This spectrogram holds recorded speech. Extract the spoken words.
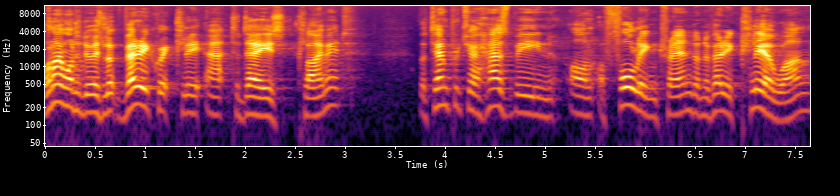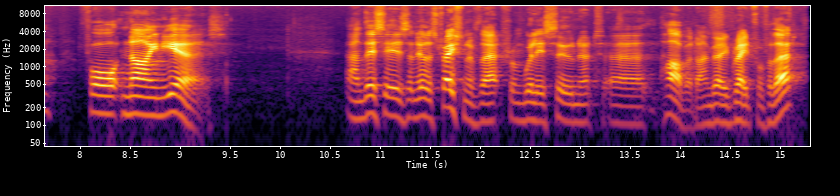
What I want to do is look very quickly at today's climate. The temperature has been on a falling trend and a very clear one for nine years. And this is an illustration of that from Willie Soon at uh, Harvard. I'm very grateful for that.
